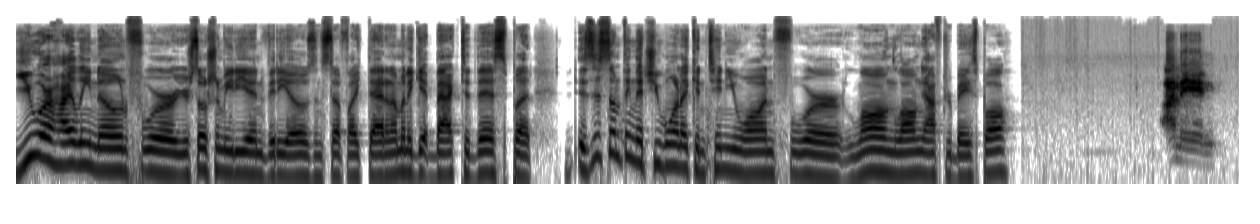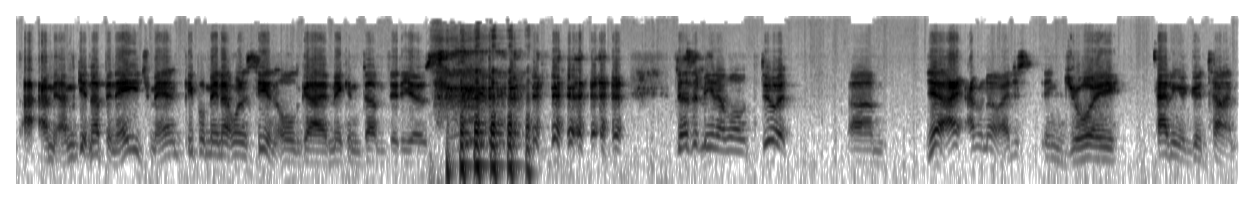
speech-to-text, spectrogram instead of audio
You are highly known for your social media and videos and stuff like that, and I'm going to get back to this, but is this something that you want to continue on for long, long after baseball? I mean, I, I mean, I'm getting up in age, man. People may not want to see an old guy making dumb videos. Doesn't mean I won't do it. Um, yeah, I, I don't know. I just enjoy having a good time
